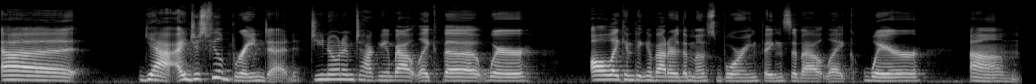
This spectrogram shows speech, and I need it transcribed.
Uh, yeah, I just feel brain dead. Do you know what I'm talking about? Like the where all I can think about are the most boring things about like where um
